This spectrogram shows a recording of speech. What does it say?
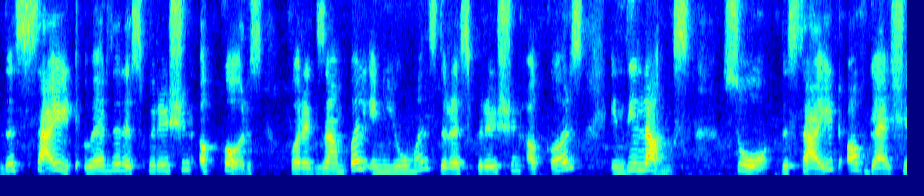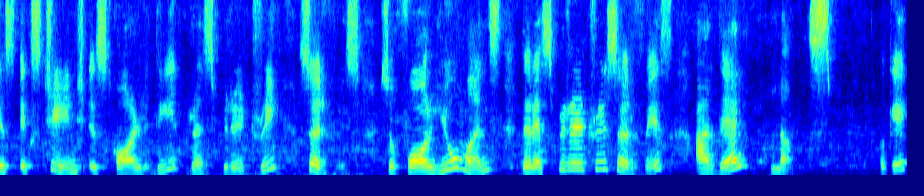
the site where the respiration occurs, for example, in humans, the respiration occurs in the lungs. So the site of gaseous exchange is called the respiratory surface. So for humans, the respiratory surface are their lungs okay?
